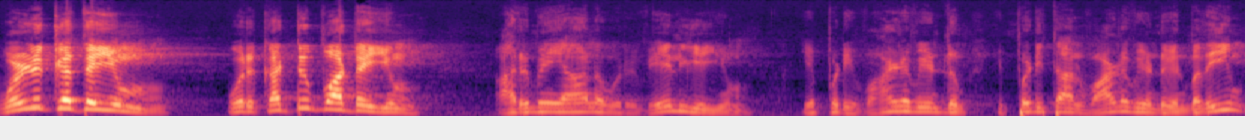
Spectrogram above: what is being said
ஒழுக்கத்தையும் ஒரு கட்டுப்பாட்டையும் அருமையான ஒரு வேலியையும் எப்படி வாழ வேண்டும் இப்படித்தான் வாழ வேண்டும் என்பதையும்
